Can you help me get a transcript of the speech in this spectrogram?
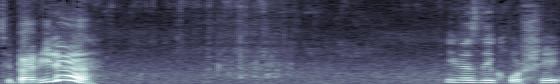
C'est pas vilain. Il va se décrocher.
